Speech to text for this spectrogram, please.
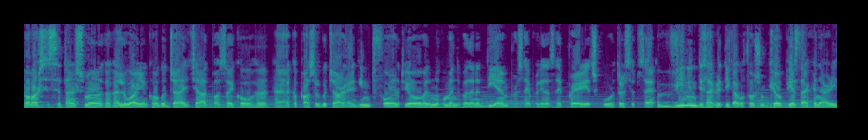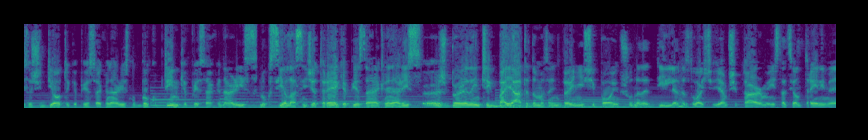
pavarësisht se tashmë ka kaluar një kohë goxha e gjatë, po asaj kohe ka pasur goxha reagim fort jo vetëm në komente por edhe në DM për sa i përket asaj prerje të shkurtër sepse vinin disa kritika ku thoshin kjo pjesa e krenarisë është idiote, kjo pjesa e krenarisë nuk bën kuptim, kjo pjesa e krenarisë nuk sjell asnjë gjë të re, kjo pjesa e krenarisë është bërë edhe një çik bajate, domethënë bëj një shqiponjë kështu edhe dil edhe thuaj që jam shqiptar në një stacion treni ve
